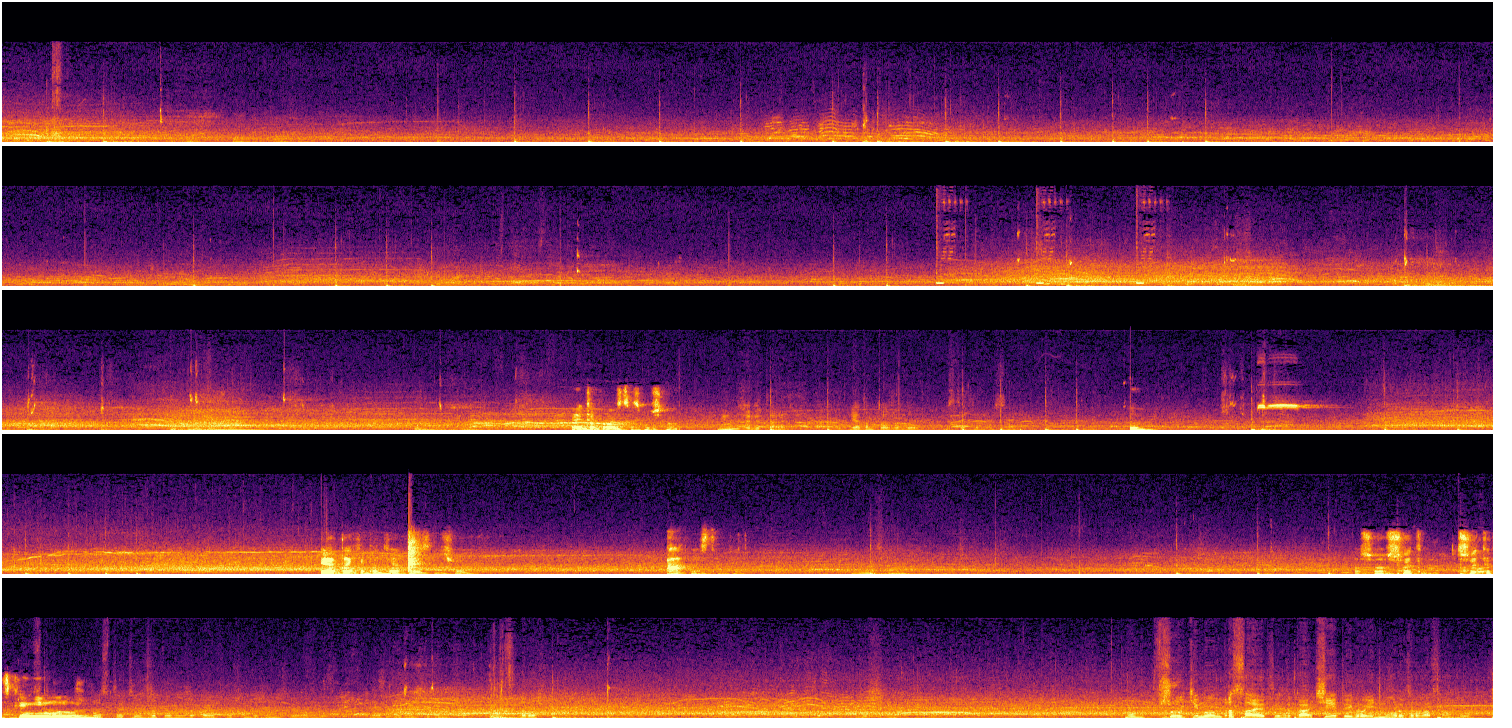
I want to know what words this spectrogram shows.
Это просто смешно. Ну, залетает. Я там тоже был, кстати, был сам. Две атаки подряд, если ничего. Как нас там будет? А что, что это, что А этот скрин ему нужен? Вот, кстати, запах очень даже ничего. Я Хорош. Ну, в шуке, ну он бросается игрока. Чей это игрок? Я не могу разорваться. Андрей. Нож.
